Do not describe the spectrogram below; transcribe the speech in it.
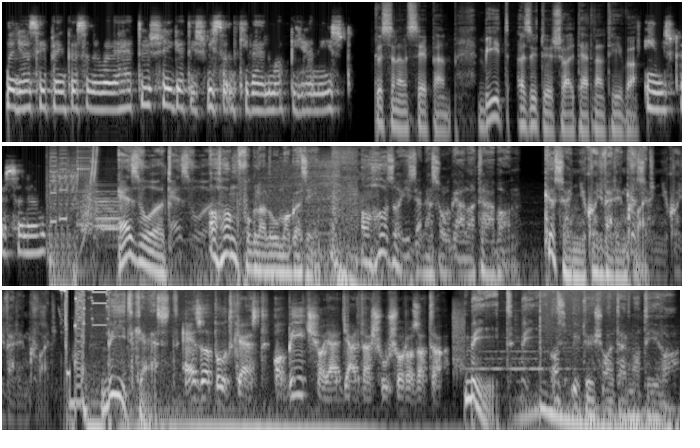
Nagyon szépen köszönöm a lehetőséget, és viszont kívánom a pihenést. Köszönöm szépen. Beat az ütős alternatíva. Én is köszönöm. Ez volt, Ez volt a Hangfoglaló magazin. A hazai zene szolgálatában. Köszönjük, hogy velünk Köszönjük, vagy. hogy velünk vagy. Beatcast. Ez a podcast a Beat saját gyártású sorozata. Beat. Beat. Az ütős alternatíva.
